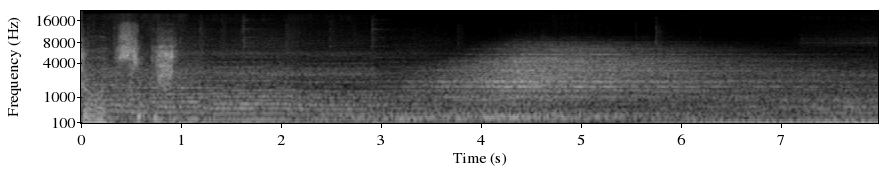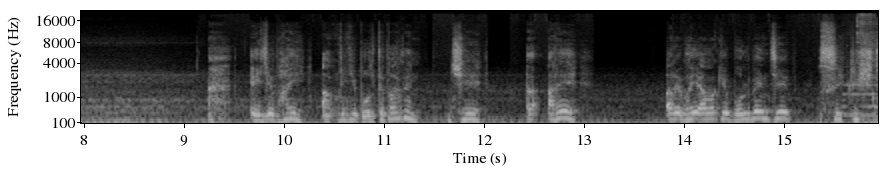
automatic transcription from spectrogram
জয় শ্রীকৃষ্ণ। এই যে ভাই আপনি কি বলতে পারবেন যে আরে আরে ভাই আমাকে বলবেন যে শ্রীকৃষ্ণ?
